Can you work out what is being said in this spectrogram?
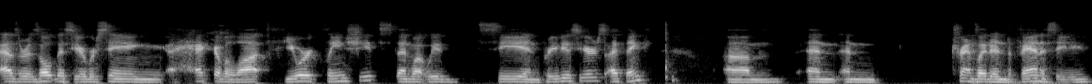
as a result this year we're seeing a heck of a lot fewer clean sheets than what we see in previous years, I think. Um, and and translated into fantasy,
